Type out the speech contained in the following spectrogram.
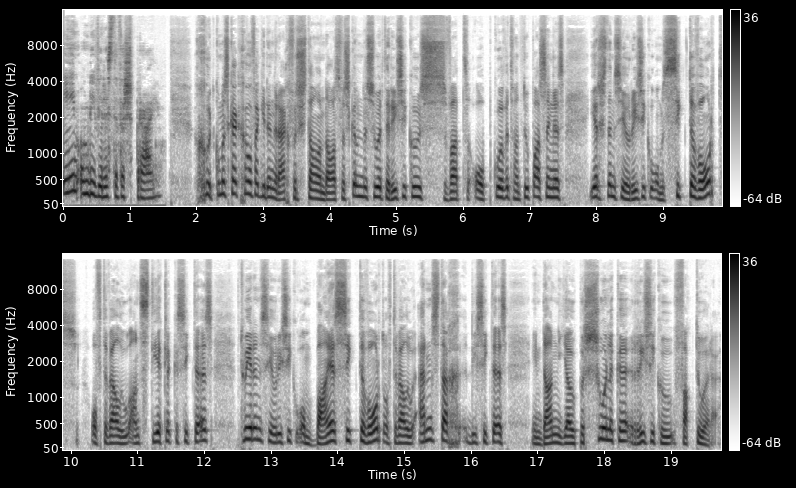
en om die virus te versprei. Goed, kom ons kyk gou of ek die ding reg verstaan. Daar's verskillende soorte risiko's wat op COVID van toepassing is. Eerstens jou risiko om siek te word, oftewel hoe aansteeklik 'n siekte is. Tweedens jou risiko om baie siek te word, oftewel hoe ernstig die siekte is en dan jou persoonlike risikofaktore.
